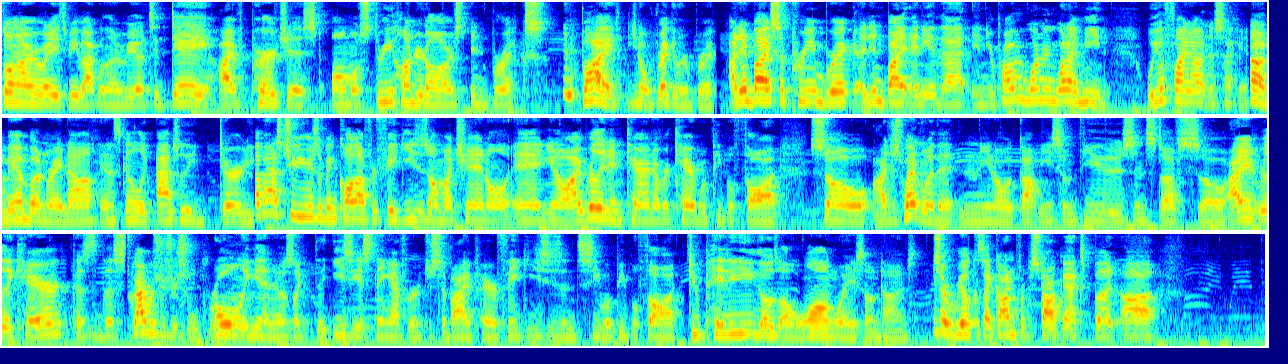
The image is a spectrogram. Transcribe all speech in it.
going on everybody? It's me back with another video. Today I've purchased almost $300 in bricks. I didn't buy, you know, regular brick. I didn't buy a Supreme brick. I didn't buy any of that. And you're probably wondering what I mean. Well, you'll find out in a second. I got a man bun right now, and it's gonna look absolutely dirty. The past two years, I've been called out for fake Yeezys on my channel, and you know, I really didn't care. I never cared what people thought, so I just went with it, and you know, it got me some views and stuff. So I didn't really care because the subscribers were just rolling in. It was like the easiest thing ever, just to buy a pair of fake Yeezys and see what people thought. Stupidity goes a long way sometimes. These are real because I got them from StockX, but uh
